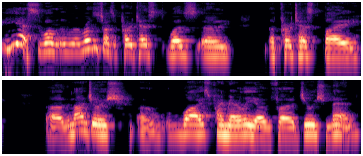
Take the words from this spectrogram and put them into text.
Yes, well, the Rosenstrasse protest was uh, a protest by uh, the non-Jewish uh, wives, primarily of uh, Jewish men,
